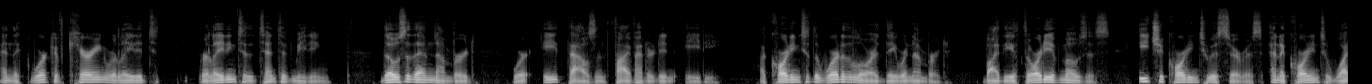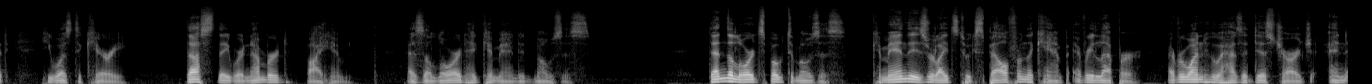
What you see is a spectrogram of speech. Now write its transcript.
and the work of carrying related to, relating to the tent of meeting, those of them numbered were eight thousand five hundred and eighty. According to the word of the Lord they were numbered, by the authority of Moses, each according to his service, and according to what he was to carry. Thus they were numbered by him, as the Lord had commanded Moses. Then the Lord spoke to Moses Command the Israelites to expel from the camp every leper, everyone who has a discharge, and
